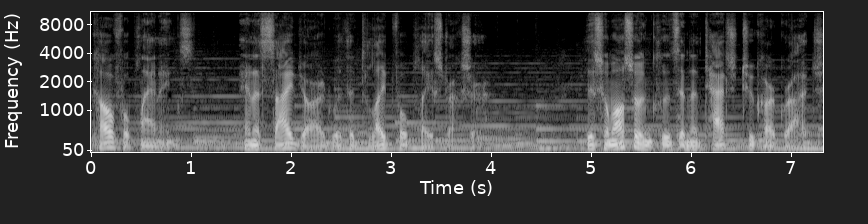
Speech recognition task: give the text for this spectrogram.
colorful plantings, and a side yard with a delightful play structure. This home also includes an attached two-car garage.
